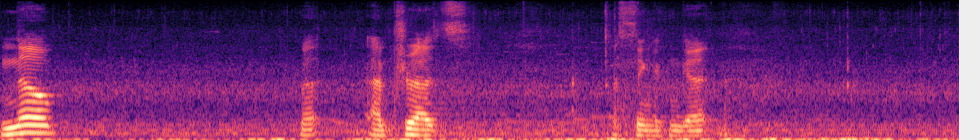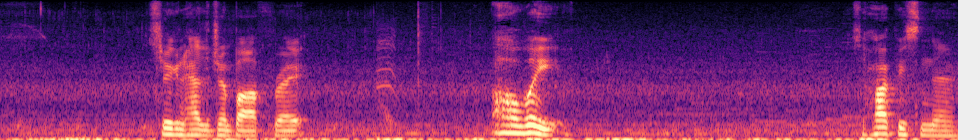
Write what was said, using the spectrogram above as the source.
Nope. But I'm sure that's a thing I can get. So you're gonna have to jump off, right? Oh, wait. There's a heart piece in there.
